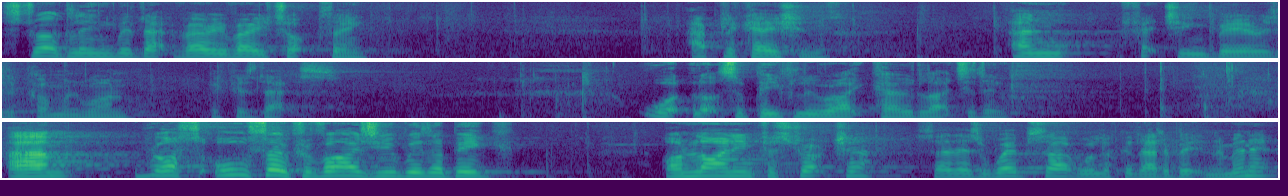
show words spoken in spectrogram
struggling with that very, very top thing applications. And fetching beer is a common one because that's what lots of people who write code like to do. Um, ROS also provides you with a big online infrastructure. So there's a website, we'll look at that a bit in a minute,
